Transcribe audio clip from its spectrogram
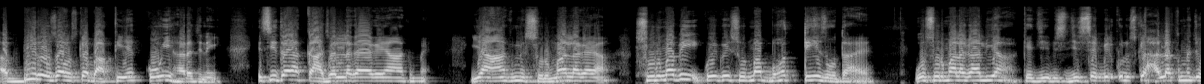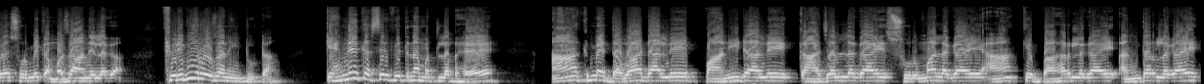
अब भी रोजा उसका बाकी है कोई हरज नहीं। इसी तरह काजल लगाया गया आँख में या आँख में सुरमा लगाया। सुरमा भी कोई कोई सुरमा बहुत तेज होता है। वो सुरमा लगा लिया कि जिससे बिल्कुल उसके हलक में जो है सुरमे का मज़ा आने लगा। फिर भी रोजा नहीं टूटा। कहने का सिर्फ़ इतना मतलब है, आँख में दवा डाले, पानी डाले, काजल लगाए, सुरमा लगाए, आँख के बाहर लगाए, अंदर लगाए,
